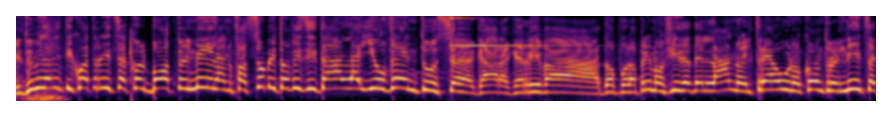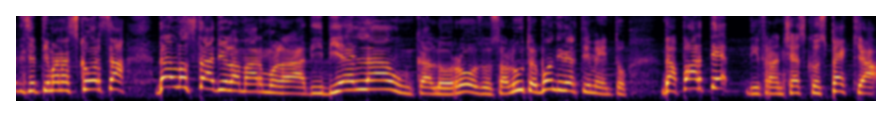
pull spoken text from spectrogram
Il 2024 inizia col botto, il Milan fa subito visita alla Juventus, gara che arriva dopo la prima uscita dell'anno, il 3-1 contro il Nizza di settimana scorsa, dallo stadio La Marmola di Biella, un caloroso saluto e buon divertimento da parte di Francesco Specchia.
